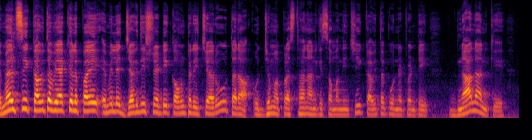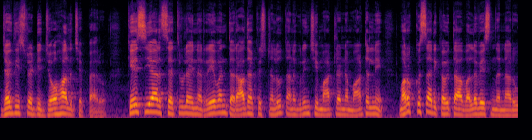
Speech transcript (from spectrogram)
ఎమ్మెల్సీ కవిత వ్యాఖ్యలపై ఎమ్మెల్యే జగదీష్ రెడ్డి కౌంటర్ ఇచ్చారు. తన ఉద్యమ ప్రస్థానానికి సంబంధించి కవితకు ఉన్నటువంటి జ్ఞానానికి జగదీష్ రెడ్డి జోహాలు చెప్పారు. కేసీఆర్ శత్రుడైన రేవంత్ రాధాకృష్ణలు తన గురించి మాట్లాడిన మాటల్ని మరొక్కసారి కవిత వల్లవేసిందన్నారు.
